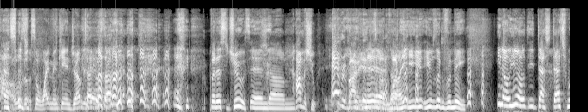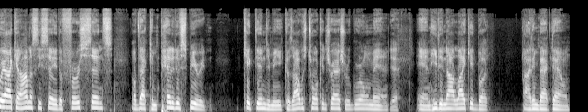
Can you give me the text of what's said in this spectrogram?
a- so white men can't jump type of stuff. But it's the truth, and um, I'm gonna shoot everybody. yeah, no, he, he he was looking for me. You know, you know that's that's where I can honestly say the first sense of that competitive spirit kicked into me because I was talking trash with a grown man, Yeah. and he did not like it, but I didn't back down.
